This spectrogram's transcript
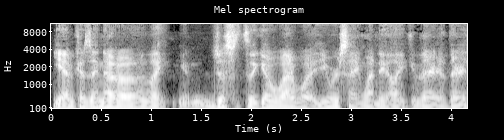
yeah because i know like just to go by what you were saying wendy like they're they're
